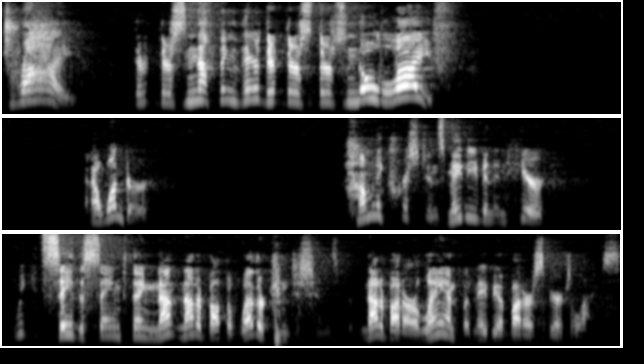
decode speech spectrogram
dry. There, there's nothing there. there. There's, there's no life. And I wonder how many Christians, maybe even in here, we could say the same thing, not, not about the weather conditions, not about our land, but maybe about our spiritual lives.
